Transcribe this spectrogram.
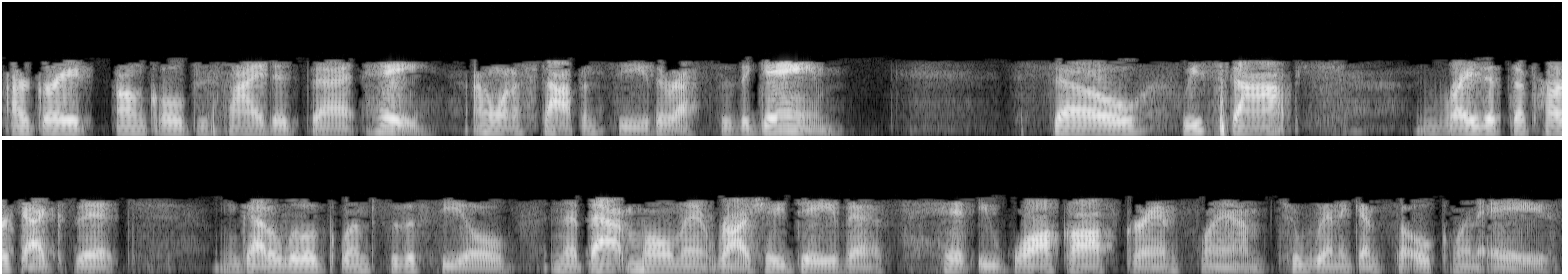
our great uncle decided that, hey, I want to stop and see the rest of the game. So we stopped right at the park exit and got a little glimpse of the field. And at that moment, Rajai Davis hit a walk-off grand slam to win against the Oakland A's.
